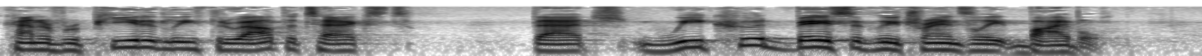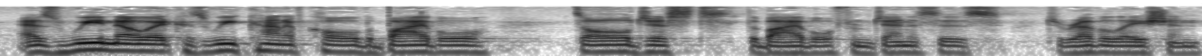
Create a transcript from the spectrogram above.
kind of repeatedly throughout the text that we could basically translate Bible as we know it, because we kind of call the Bible, it's all just the Bible from Genesis to Revelation.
